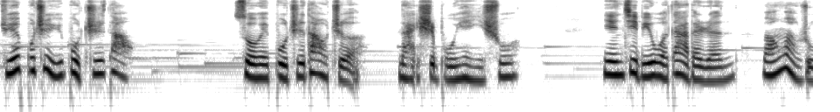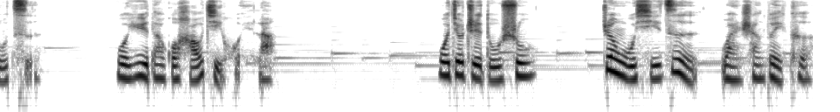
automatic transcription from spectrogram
绝不至于不知道。所谓不知道者，乃是不愿意说。年纪比我大的人往往如此，我遇到过好几回了。我就只读书，正午习字，晚上对课。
